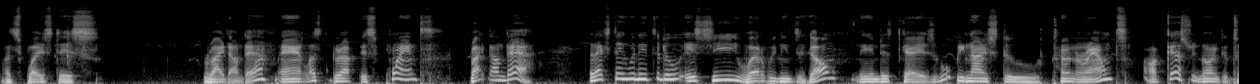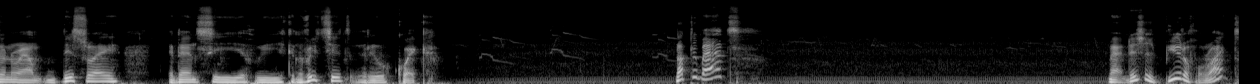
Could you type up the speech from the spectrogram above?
Let's place this right down there. And let's grab this plant right down there. The next thing we need to do is see where we need to go. In this case it would be nice to turn around. I guess we're going to turn around this way and then see if we can reach it real quick. Not too bad. Man this is beautiful right?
